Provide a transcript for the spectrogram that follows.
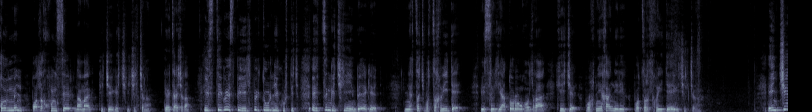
Хувь минь болох хүнсээр намайг тижээгэж гэж хэлж байгаа. Тэгээ цаашаа стигвэс би элбэг дүүрнийг хүртэж эзэн гэж хий юм бэ гэд няцаж буцах вий дээ. Эсвэл ядуурын хулгай хийж бурхныхаа нэрийг бузарлах вий дээ гэж хэлж байгаа. Энд чи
